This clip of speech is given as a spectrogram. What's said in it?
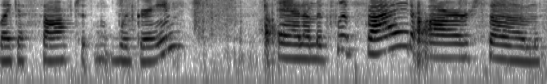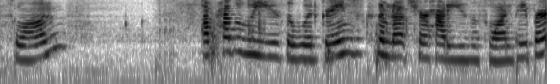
like a soft wood grain. And on the flip side are some swans. I'll probably use the wood grain just because I'm not sure how to use the swan paper.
